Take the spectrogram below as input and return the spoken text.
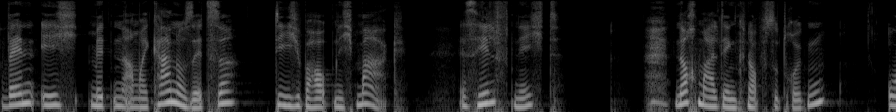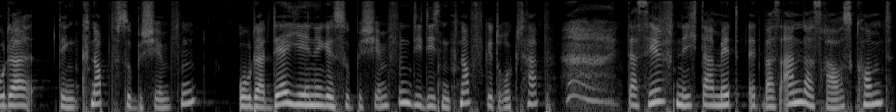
wenn ich mit einem Americano sitze, die ich überhaupt nicht mag. Es hilft nicht, nochmal den Knopf zu drücken oder den Knopf zu beschimpfen oder derjenige zu beschimpfen, die diesen Knopf gedrückt hat, das hilft nicht, damit etwas anders rauskommt.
